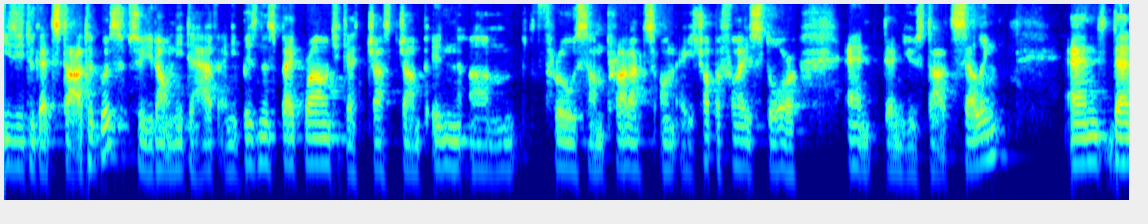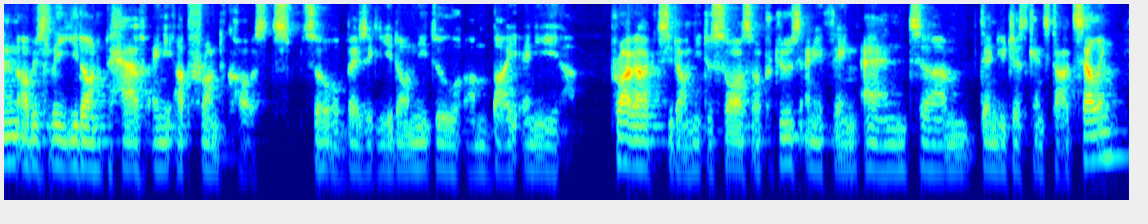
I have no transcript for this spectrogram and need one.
easy to get started with. So you don't need to have any business background. You can just jump in, um, throw some products on a Shopify store, and then you start selling. And then obviously you don't have any upfront costs. So basically, you don't need to um, buy any products, you don't need to source or produce anything, and um, then you just can start selling.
